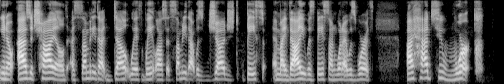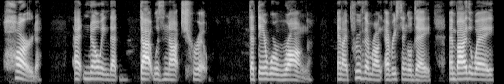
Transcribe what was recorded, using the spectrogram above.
you know, as a child, as somebody that dealt with weight loss, as somebody that was judged based and my value was based on what I was worth, I had to work hard at knowing that that was not true, that they were wrong. And I proved them wrong every single day. And by the way,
